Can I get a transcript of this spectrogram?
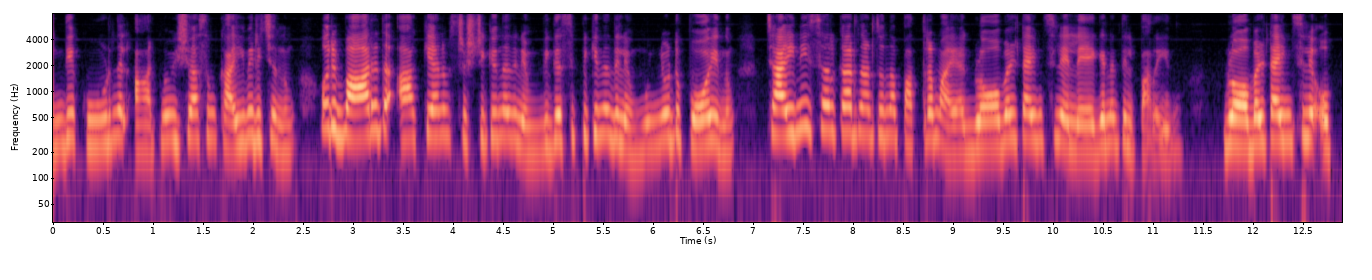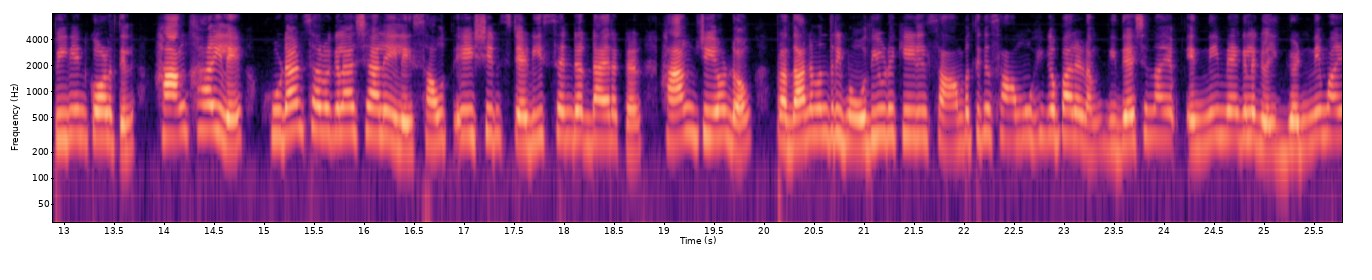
ഇന്ത്യ കൂടുതൽ ആത്മവിശ്വാസം കൈവരിച്ചെന്നും ഒരു ഭാരത ആഖ്യാനം സൃഷ്ടിക്കുന്നതിനും വികസിപ്പിക്കുന്നതിലും മുന്നോട്ട് പോയെന്നും ചൈനീസ് സർക്കാർ നടത്തുന്ന പത്രമായ ഗ്ലോബൽ ടൈംസിലെ ലേഖനത്തിൽ പറയുന്നു. ഗ്ലോബൽ ടൈംസിലെ ഒപ്പീനിയൻ കോളത്തിൽ ഹാങ്ഹായിലെ ഹുഡാൻ സർവകലാശാലയിലെ South Asian Studies Centre director ഹാങ് ജിയോണ്ടോങ് പ്രധാനമന്ത്രി മോദിയുടെ കീഴിൽ സാമ്പത്തിക സാമൂഹിക ഭരണം വിദേശ നയം എന്നീ മേഖലകളിൽ ഗണ്യമായ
